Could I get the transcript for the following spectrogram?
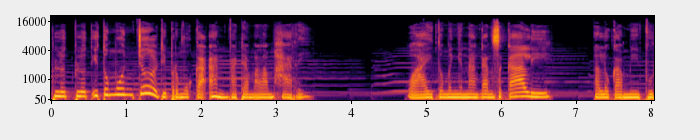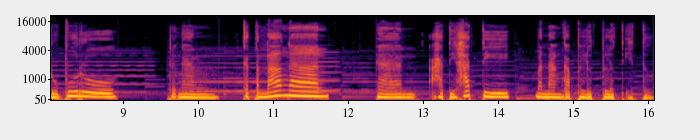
Belut-belut itu muncul di permukaan pada malam hari Wah, itu menyenangkan sekali. Lalu kami buru-buru dengan ketenangan dan hati-hati menangkap belut-belut itu.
